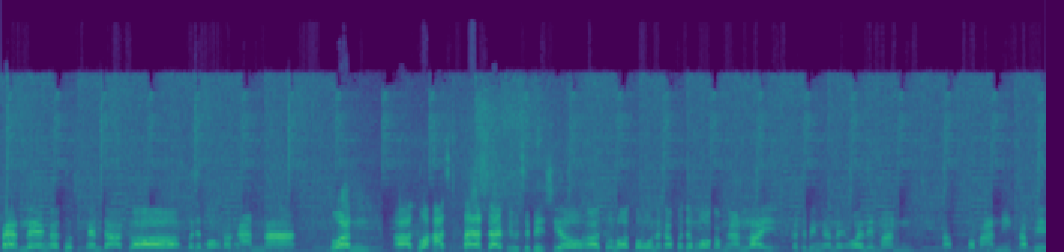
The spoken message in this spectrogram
58 แรงตัวสแตนดาร์ดก็ไม่ได้เหมาะกับงานนาส่วนอ่าตัว 58 d i f u s Special อ่าตัวล้อโตนะครับก็จะเหมาะกับงานไล่ก็จะเป็นงานไล่อ้อยไล่มันครับประมาณนี้ครับพี่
